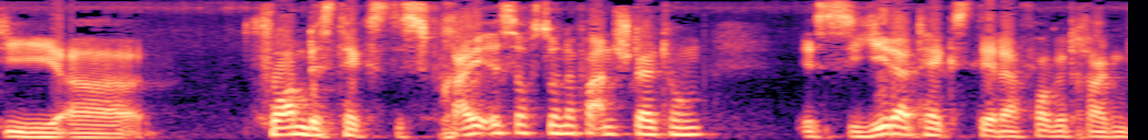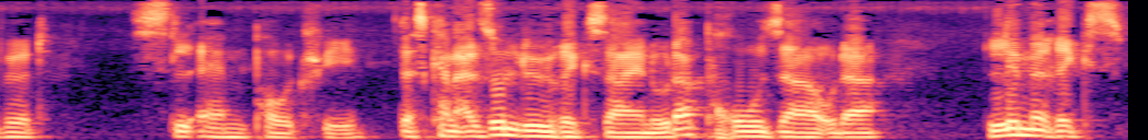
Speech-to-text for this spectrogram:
die äh, Form des Textes frei ist auf so einer Veranstaltung, ist jeder Text, der da vorgetragen wird, Slam Poetry. Das kann also Lyrik sein oder Prosa oder Limericks.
